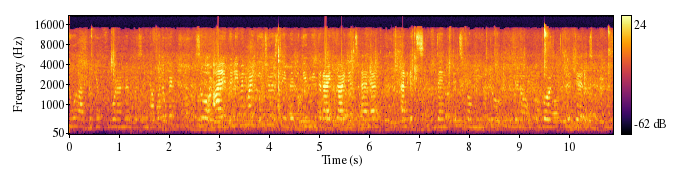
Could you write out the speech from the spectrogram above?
you have to give 400 percent double of it so I believe in my teachers they will give me the right guidance and and, and it's then it's for me to you know work their experience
